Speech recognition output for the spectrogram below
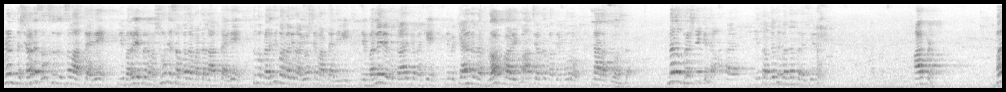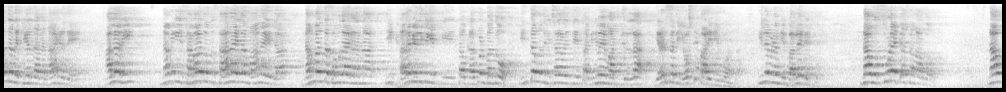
ಮೇಡಮ್ ಶರಣ ಸಂಸ್ಕೃತಿ ಉತ್ಸವ ಆಗ್ತಾ ಇದೆ. ನೀವು ಬರಬೇಕು, ನಮ್ಮ ಶೂನ್ಯ ಸಂಪದ ಮಟ್ಟದಲ್ಲಿ ಆಗ್ತಾ ಇದೆ. ತುಂಬಾ ಪ್ರಗತಿಪರವಾಗಿ ನಾವು ಯೋಚನೆ ಮಾಡ್ತಾ ಇದ್ದೀವಿ. ನೀವು ಬರಲೇಬೇಕು ಕಾರ್ಯಕ್ರಮಕ್ಕೆ. ನಿಮ್ಮ ಕ್ಯಾಲೆಂಡರ್ನ ಬ್ಲಾಕ್ ಮಾಡಿ ಮಾರ್ಚ್ ಎರಡು ಮತ್ತೆ ಮೂರು ನಾಲ್ಕು ಅಂತ. ನಾನು ಪ್ರಶ್ನೆ ಕೇಳ ತಮ್ಮ ಜೊತೆ ಬಂದಂತ ಹೆಸರು ಆರ್ಪಣೆ. ಬಂದದ ಕೇಳಿದಾಗ ನಾ ಹೇಳಿದೆ, ಅಲ್ಲ ರೀ, ನಮಗೆ ಈ ಸಮಾಜ ಒಂದು ಸ್ಥಾನ ಇಲ್ಲ, ಮಾನ ಇಲ್ಲ. ನಮ್ಮಂತ ಸಮುದಾಯಗಳನ್ನ ಈ ಘನ ವೇದಿಕೆಗೆ ತಾವು ಕರ್ಕೊಂಡು ಬಂದು ಇಂಥ ಒಂದು ವಿಚಾರಗಳಲ್ಲಿ ವಿನಿಮಯ ಮಾಡ್ತಿದ್ದೀರಲ್ಲ, ಎರಡು ಸತಿ ಯೋಚನೆ ಮಾಡಿ ನೀವು ಅಂತ. ಇಲ್ಲ ಮೇಡಮ್ ನೀವು ಬರಲೇಬೇಕು. ನಾವು ಸೂಳೆ ಕೆಲಸ ಮಾಡೋದು ನಾವು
